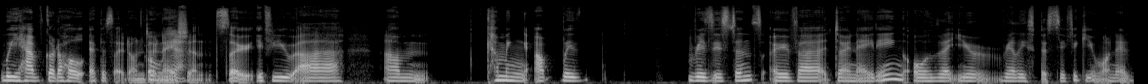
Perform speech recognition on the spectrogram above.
we have got a whole episode on Oh, yeah. donation. So if you are um, coming up with resistance over donating, or that you're really specific, you want to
